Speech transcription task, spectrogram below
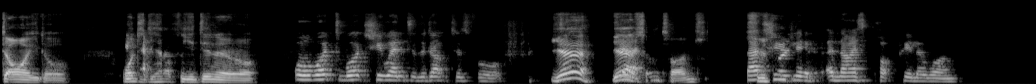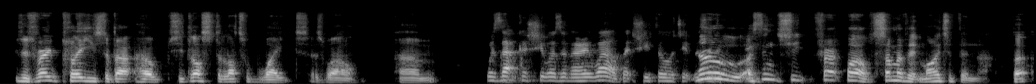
died or what did you have for your dinner or Or what? What she went to the doctors for. yeah yeah, Yeah. sometimes That's was, very, usually a, nice popular one. she was very pleased about her she'd lost a lot of weight as well um, Was that because she wasn't very well, but she thought it was? no I think she well some of it might have been that but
